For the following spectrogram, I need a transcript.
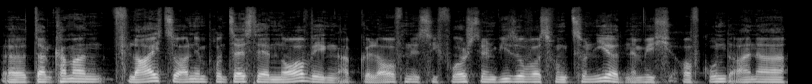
dann kann man vielleicht so an dem Prozess, der in Norwegen abgelaufen ist, sich vorstellen, wie sowas funktioniert, nämlich aufgrund einer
